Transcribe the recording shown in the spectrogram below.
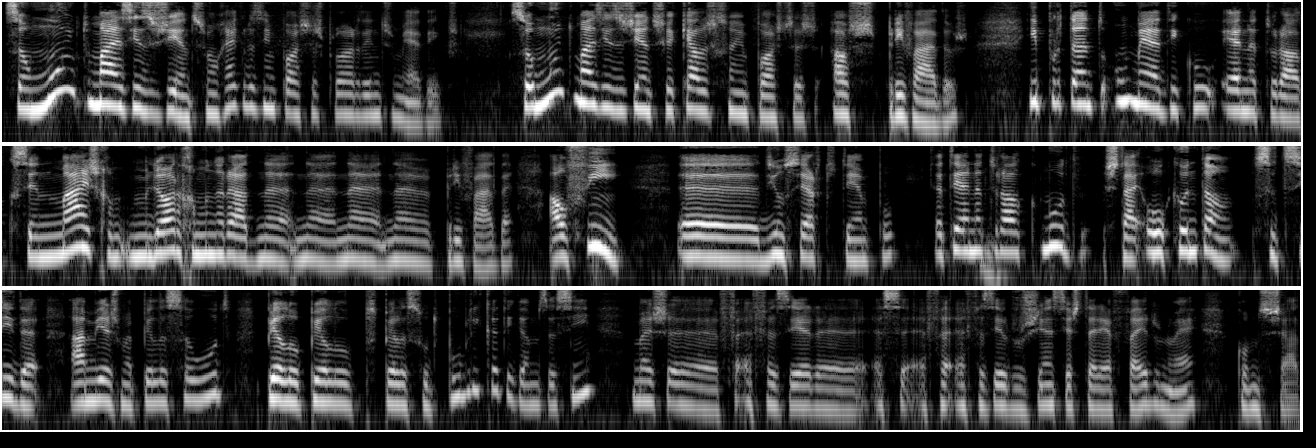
são muito mais exigentes, são regras impostas pela Ordem dos Médicos, são muito mais exigentes que aquelas que são impostas aos privados. E, portanto, um médico é natural que, sendo mais, melhor remunerado na, na, na, na privada, ao fim uh, de um certo tempo, até é natural que mude. Está, ou que então se decida à mesma pela saúde, pelo, pelo, pela saúde pública, digamos assim, mas uh, a, fazer, uh, a, a, fazer urgências tarefeiro, não é? Como se já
